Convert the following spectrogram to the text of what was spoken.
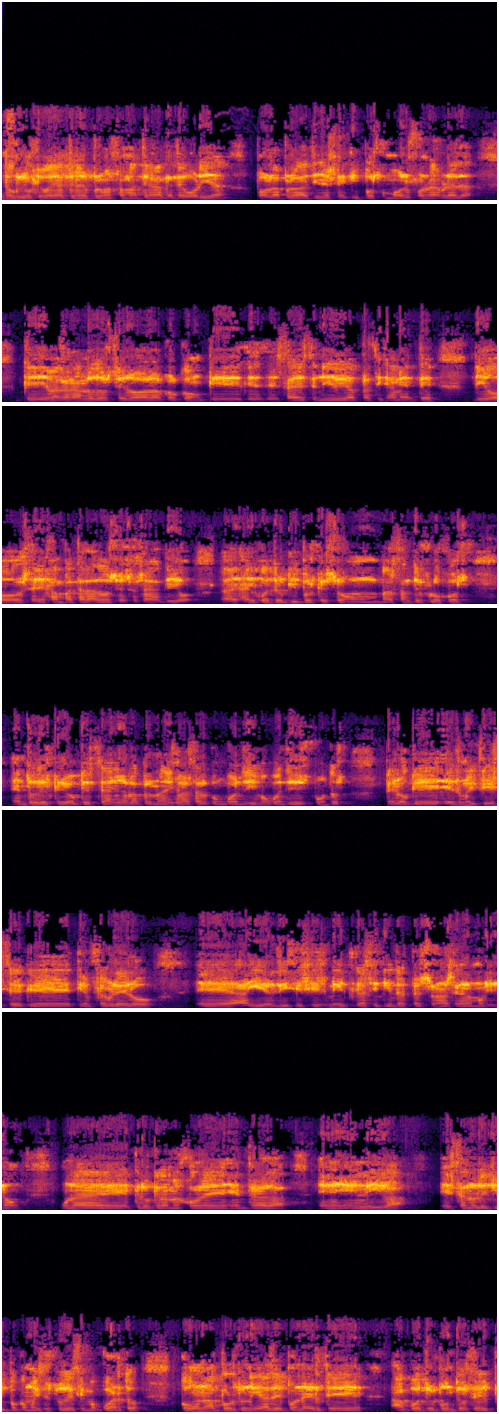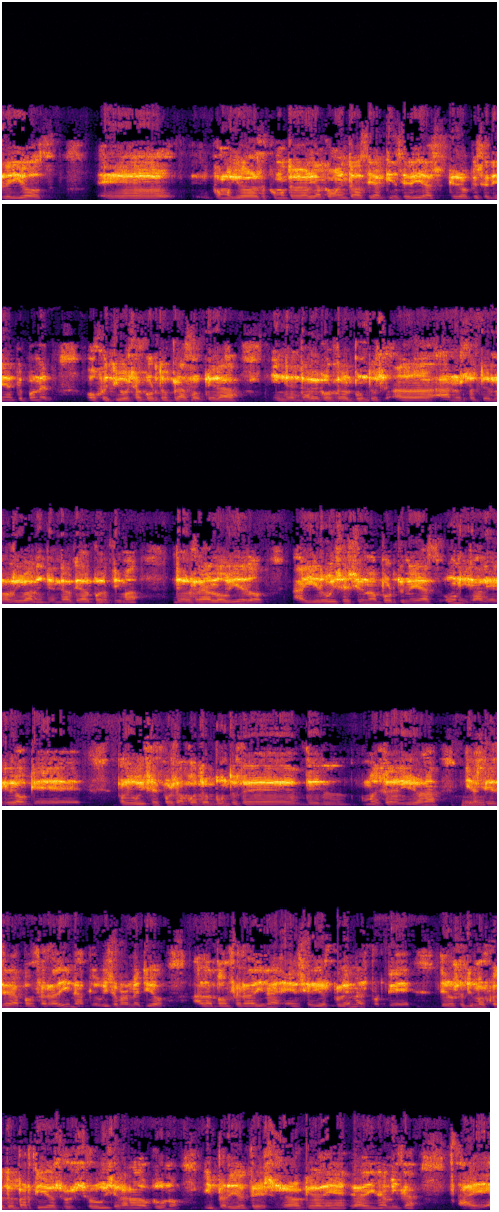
no creo que vaya a tener problemas para mantener la categoría. Por la prueba tienes equipos como el Fuenlabrada que va ganando 2-0 al Alcorcón, que, está descendido ya prácticamente, digo, se dejan empatar a doses. O sea, digo, hay, cuatro equipos que son bastante flojos, entonces creo que este año la permanencia va a estar con 45 46 puntos, pero que es muy triste que, en febrero, eh, ayer 16.000, casi 500 personas en el Molinón, una, eh, creo que la mejor eh, entrada en, en liga, en el equipo, como dices tú, decimocuarto, con una oportunidad de ponerte a cuatro puntos del playoff. Eh, como yo, como te había comentado hacía 15 días, creo que se tenían que poner objetivos a corto plazo, que era intentar recortar puntos a, a nuestro eterno rival, intentar quedar por encima del Real Oviedo. Ayer hubiese sido una oportunidad única, que creo que, porque hubiese expuesto a cuatro puntos del, como dije, de Girona, y así es de la Ponferradina, que hubiésemos metido a la Ponferradina en serios problemas, porque de los últimos cuatro partidos solo hubiese ganado que uno y perdido tres. O sea, que la, la dinámica,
